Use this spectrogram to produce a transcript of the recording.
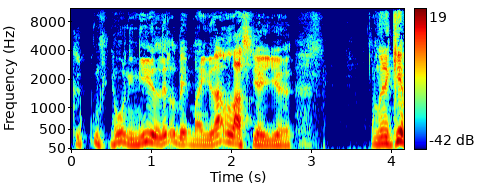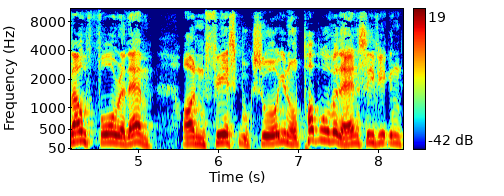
Cause you only need a little bit, mind you. That'll last you a year. I'm going to give out four of them on Facebook. So you know, pop over there and see if you can.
